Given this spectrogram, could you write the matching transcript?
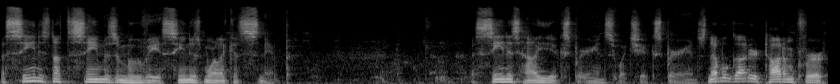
A scene is not the same as a movie, a scene is more like a snip. A scene is how you experience what you experience. Neville Goddard taught him for,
